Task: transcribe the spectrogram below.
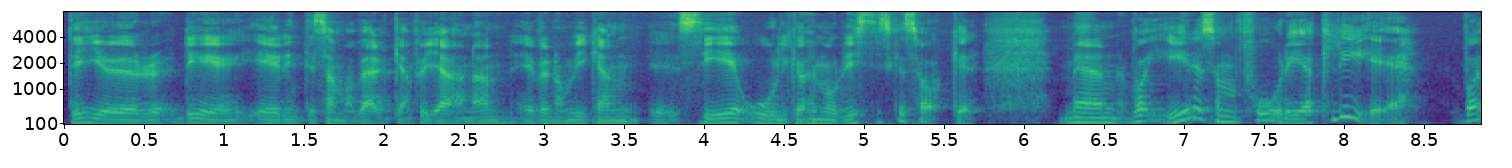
Det, gör, det är inte samma verkan för hjärnan, även om vi kan eh, se olika humoristiska saker. Men vad är det som får dig att le? Vad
